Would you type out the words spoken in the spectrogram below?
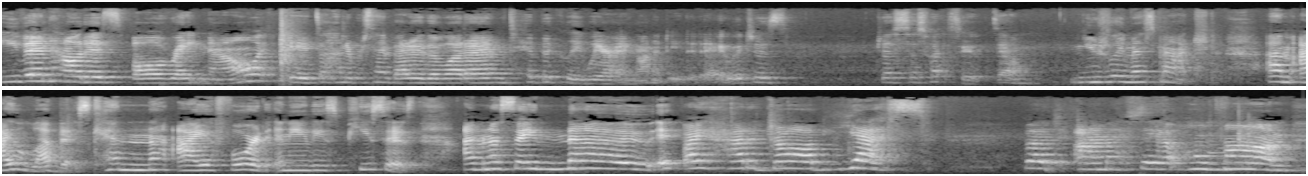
even how it is all right now, it's 100% better than what I'm typically wearing on a day-to-day, -day, which is just a sweatsuit. So, usually mismatched. Um, I love this. Can I afford any of these pieces? I'm gonna say no. If I had a job, yes but I'm a stay-at-home mom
